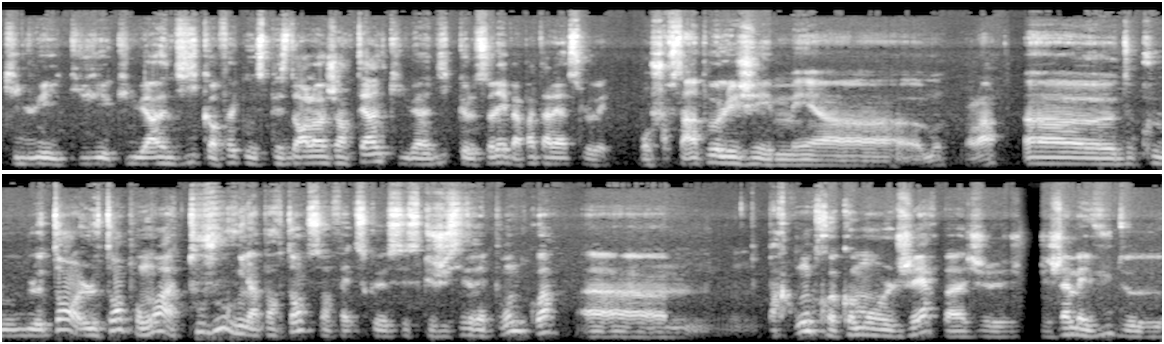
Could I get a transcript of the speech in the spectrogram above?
qui, lui, qui, qui, lui indique en fait une espèce d'horloge interne qui lui indique que le soleil va pas tarder à se lever. Bon, je trouve ça un peu léger, mais euh, bon, voilà. Euh, donc le, temps, le temps pour moi a toujours une importance en fait, c'est ce que j'essaie de répondre quoi. Euh, par contre, comment on le gère, bah, je n'ai jamais vu de,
